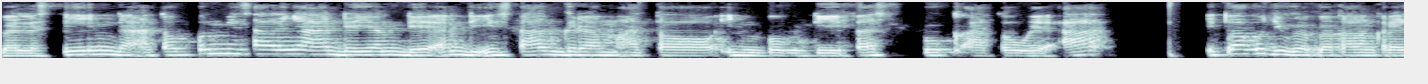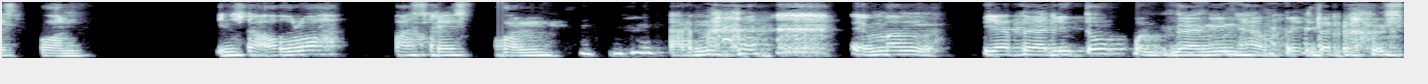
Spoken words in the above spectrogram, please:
balesin dan ataupun misalnya ada yang DM di Instagram atau inbox di Facebook atau WA itu aku juga bakalan respon. Insya Allah pas respon karena emang tiap hari tuh pegangin HP terus.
